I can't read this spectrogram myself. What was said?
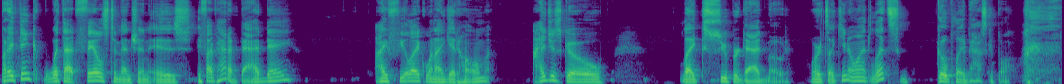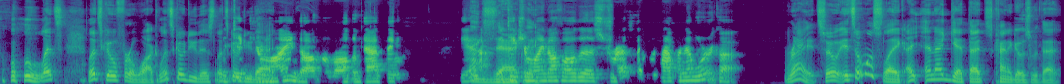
but I think what that fails to mention is if I've had a bad day, I feel like when I get home, I just go like super dad mode where it's like, you know what, let's go play basketball. let's let's go for a walk. Let's go do this. Let's it go do your that. Mind off of all the bad things. Yeah, exactly. It takes your mind off all the stress that was happening at work, huh? Right. So it's almost like I and I get that kind of goes with that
